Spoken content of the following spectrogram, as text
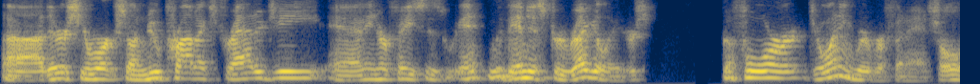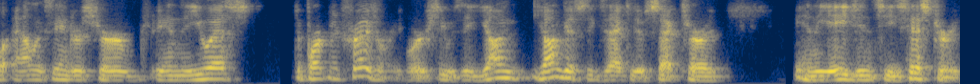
Uh, there she works on new product strategy and interfaces with industry regulators. Before joining River Financial, Alexandra served in the U.S. Department of Treasury, where she was the young, youngest executive secretary in the agency's history.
